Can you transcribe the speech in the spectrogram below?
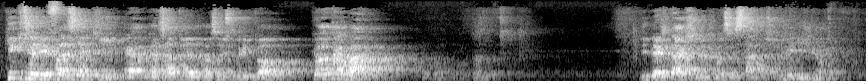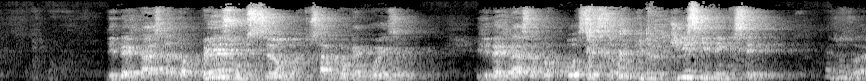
O que, que você veio fazer aqui para alcançar a tua elevação espiritual? Qual é o trabalho? Libertar-te do que você sabe sobre religião. Libertar-te da tua presunção que tu sabe qualquer coisa. E libertar-te da tua possessão, do que tu diz que tem que ser. Mas, Josué,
